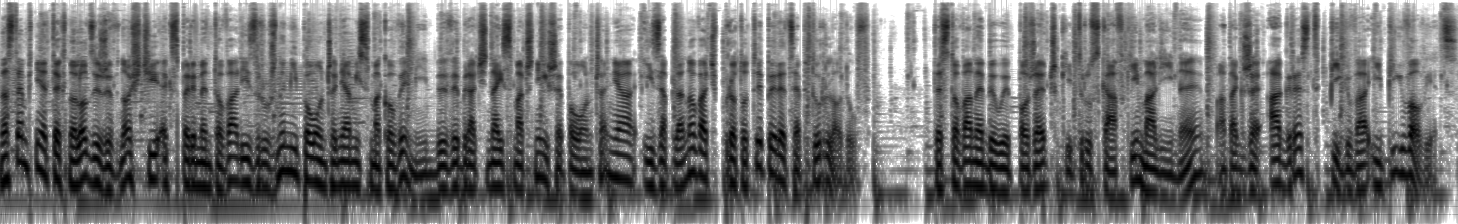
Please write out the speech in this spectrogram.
Następnie technolodzy żywności eksperymentowali z różnymi połączeniami smakowymi, by wybrać najsmaczniejsze połączenia i zaplanować prototypy receptur lodów. Testowane były porzeczki, truskawki, maliny, a także agrest, pigwa i pigwowiec.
